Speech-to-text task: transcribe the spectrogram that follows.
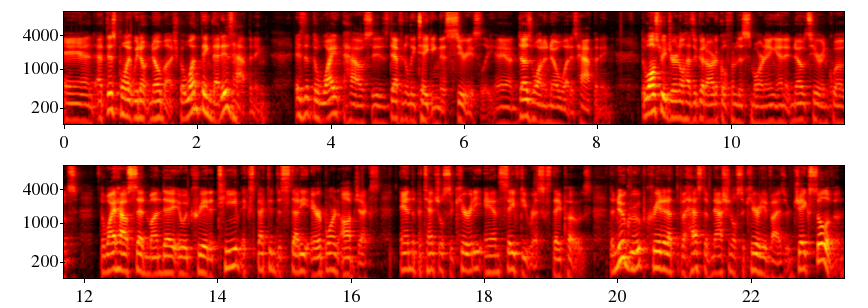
And at this point, we don't know much. But one thing that is happening is that the White House is definitely taking this seriously and does want to know what is happening. The Wall Street Journal has a good article from this morning, and it notes here in quotes The White House said Monday it would create a team expected to study airborne objects and the potential security and safety risks they pose. The new group, created at the behest of National Security Advisor Jake Sullivan,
